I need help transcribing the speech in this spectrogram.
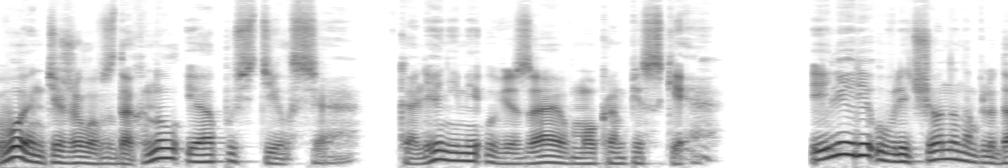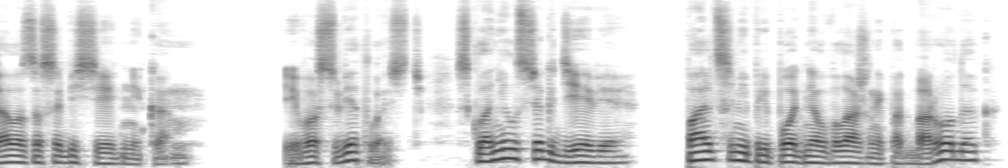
Воин тяжело вздохнул и опустился, коленями увязая в мокром песке. Иллири увлеченно наблюдала за собеседником. Его светлость склонился к деве, пальцами приподнял влажный подбородок,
